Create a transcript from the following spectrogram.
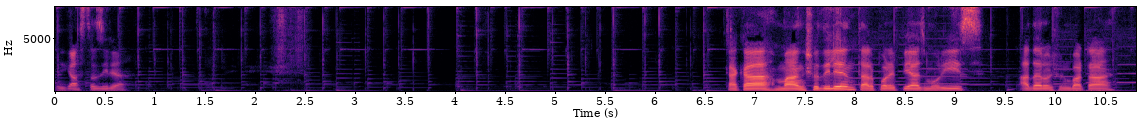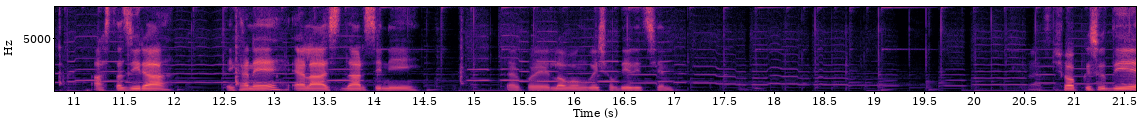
এই গাছটা জিরা। কাকা মাংস দিলেন তারপরে পেঁয়াজ মরিচ আদা রসুন বাটা আস্তা জিরা এখানে এলাচ দারচিনি তারপরে লবঙ্গ সব দিয়ে দিচ্ছেন। সব কিছু দিয়ে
